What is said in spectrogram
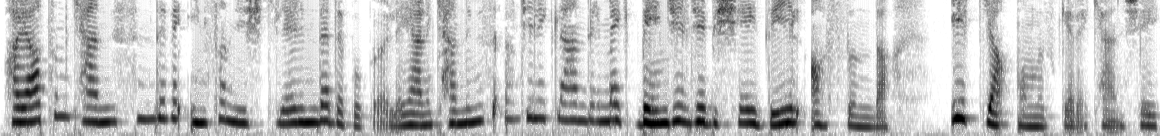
Hayatın kendisinde ve insan ilişkilerinde de bu böyle. Yani kendimizi önceliklendirmek bencilce bir şey değil aslında ilk yapmamız gereken şey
